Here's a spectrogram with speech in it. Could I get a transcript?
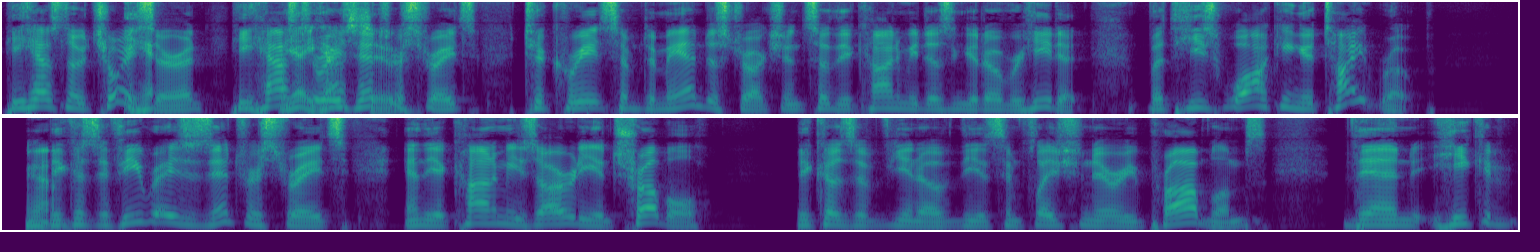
he has no choice, ha- Aaron. He has Yeah, to he raise has to. interest rates to create some demand destruction so the economy doesn't get overheated. But he's walking a tightrope. Yeah. Because if he raises interest rates and the economy is already in trouble because of, you know, these inflationary problems, then he could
